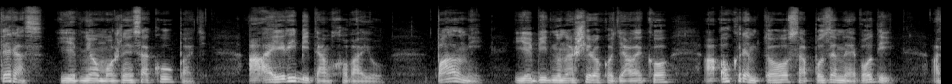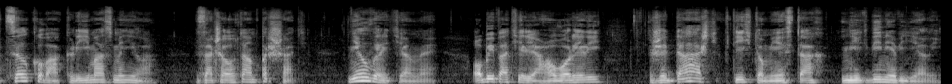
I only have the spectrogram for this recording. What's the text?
Teraz je v ňom možné sa kúpať a aj ryby tam chovajú. Palmy je vidno na široko ďaleko a okrem toho sa pozemné vody a celková klíma zmenila. Začalo tam pršať. Neuveriteľné. Obyvatelia hovorili, že dážď v týchto miestach nikdy nevideli.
